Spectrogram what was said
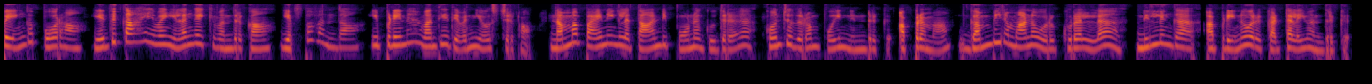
இப்ப எங்க போறான்? எதுக்காக இவன் இலங்கைக்கு வந்திருக்கான்? எப்ப வந்தான் இப்படின்னு வந்தியத்தேவன் யோசிச்சிருக்கான். நம்ம பயணிகளை தாண்டி போன குதிரை கொஞ்ச தூரம் போய் நின்றுருக்கு. அப்புறமா கம்பீரமான ஒரு குரல்ல நில்லுங்க அப்படின்னு ஒரு கட்டளை வந்திருக்கு.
